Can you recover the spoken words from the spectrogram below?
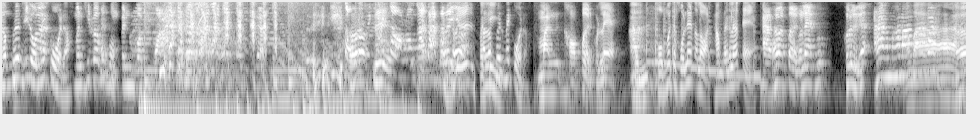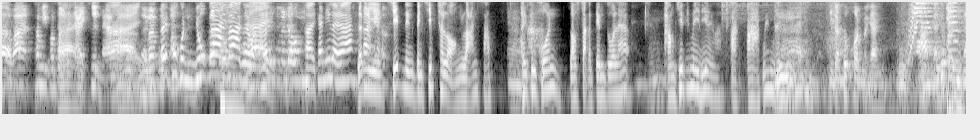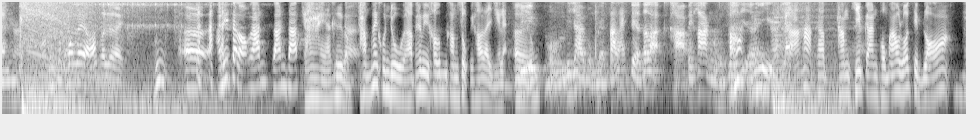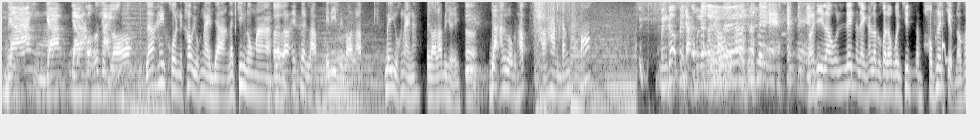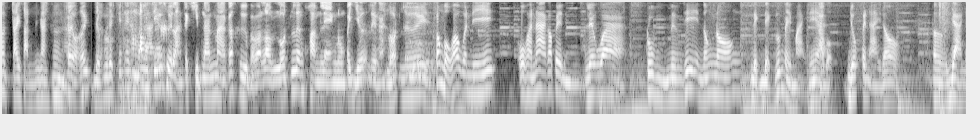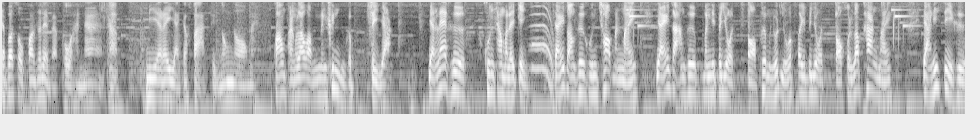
แล้วเพื่อนที่โดนไม่โกรธเหรอมันคิดว่าพวกผมเป็นวัวควายแบบตกแล้วไปขายต่อลงกระตัดอะไรอย่างเงี้ยแล้วเพื่อนไม่โกรธเหรอมันขอเปิดคนแรกผมผมว่าจะคนแรกตลอดทำอะไรก็แล้วแต่อ่าถ้ามันเปิดคนแรกปุ๊บ คนอื่นก็อ่ามามามามาเออแต่ว่าถ้ามีคนเปิดใจขึ้นนะครับใช่หรือว่า เฮ้ยพวกคุณยุง่ายมากเลยว่ะใช่เฮ้ยระดมเฮ้ยแค่นี้เลยนะแล้วมีคลิปหนึ่งเป็นคลิปฉลองล้านซับเฮ้ยคุณคนเราสักกันเต็มตัวแล้วทำคลิปให้ไม่ดีเลยวะสักปากไม่เหมือนนี่ก็ทุกคนเหมือนกันกันทุกคนเหมือนกัน ทุกคนเลยเหรอ ก็เลย เอออันนี้ฉลองร้านร้านซับ ใช่ครับคือแบบทำให้คนดูครับให้มีเขามีความสุขให้เขาอะไรอย่างเงี้ยแหละเออพี่ผมพี่ชายผมเนี่ยเสียสละขาไปข้างหนึ่งอ๋อพี่ขาหักครับทำคลิปกันผมเอารถสิบล้อ ยางยางยางรถไถแล้วให้คนเข้าอยู่ข้างในยางแล้วกิ้งลงมาเออแล้วก็ให้เพื่อนรับไอ้นี่ไปรอรับ ไม่อยู่ข้างในนะไปรอรับเฉยเออยางหลบทับขาหักดังป๊อก มันก็ไปจับมือกันอยู่แม่ บางทีเราเล่นอะไรกันเราเป็นคนเราคนคิดพอเพื่อนเจ็บเราก็ใจสั่นเหมือนกันอืมก็เลยบอกเฮ้ยเดี๋ยวกูจะคิดให้ธรรมเอาดาจริงก็คือหลังจากคลิปนั้นมาก็คือแบบว่าเราลดเรื่องความแรงลงไปเยอะเลยนะ ลดเลย ต้องบอกว่าวันนี้โอฮาน่าก็เป็นเรียกว่ากลุ่มหนึ่งที่น้องๆ เด็กๆ รุ่นใหม่ๆเนี่ยครับผมยกเป็นไอดอลเอออยากจะประสบความสำเร็จแบบโอฮาน่าครับ มีอะไรอยากจะฝากถึงน้องๆไหมความฝันของเราอะมันขึ้นอยู่กับสี่อย่าง อย่างแรกคือคุณทำอะไรเก่ง อย่างที่สองคือคุณชอบมันไหม อย่างที่สามคือมันมีประโยชน์ต่อเพื่อนมนุษย์หรือว่ามีประโยชน์ต่อคนรอบข้างไหม อย่างที่สี่คือ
